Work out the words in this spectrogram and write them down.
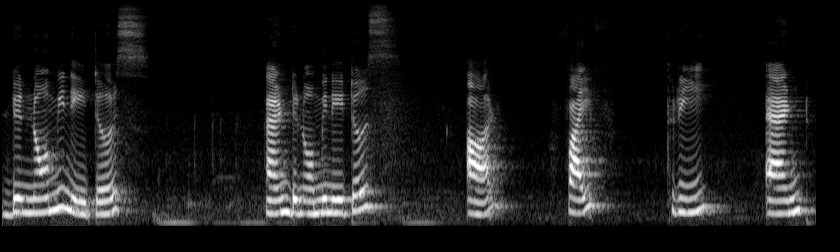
denominators and denominators are 5, 3 and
